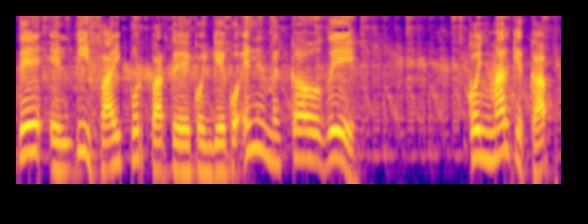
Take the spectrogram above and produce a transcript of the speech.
del el DeFi por parte de CoinGecko en el mercado de CoinMarketCap.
